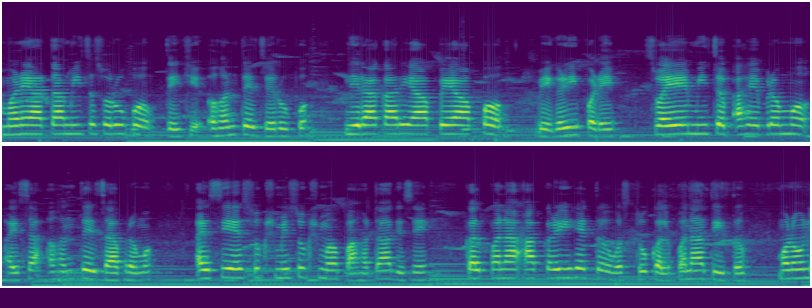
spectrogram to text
म्हणे आता मीच स्वरूप त्याची अहंतेचे रूप निराकारी आपे आप वेगळी पडे. स्वये मीच आहे ब्रह्म ऐसा अहंतेचा भ्रम. ऐसे सूक्ष्मी सूक्ष्म पाहता दिसे. कल्पना आकळी हेत वस्तू कल्पनातीत म्हणून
